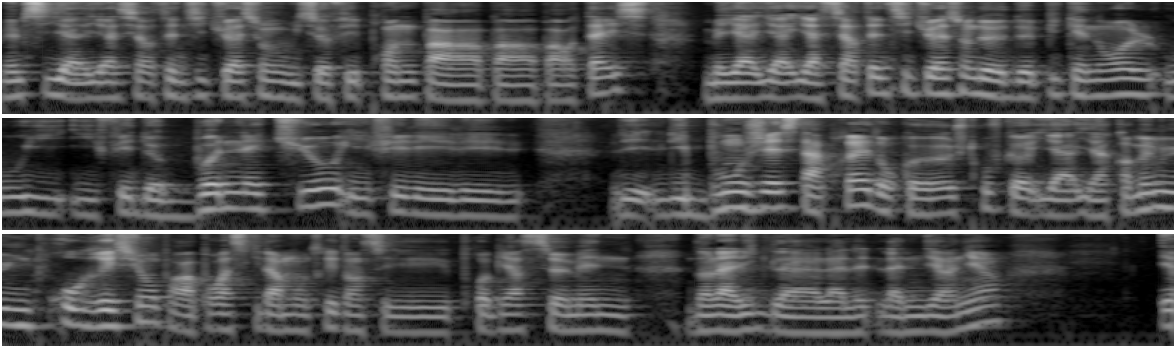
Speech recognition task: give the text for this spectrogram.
même s'il y, a certaines situations où il se fait prendre par, par, par Tice. Mais il y a, certaines situations de, pick and roll où il, fait de bonnes lectures, il fait les les, bons gestes après. Donc euh, je trouve qu'il y a, y a, quand même une progression par rapport à ce qu'il a montré dans ses premières semaines dans la ligue l'année dernière. Et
